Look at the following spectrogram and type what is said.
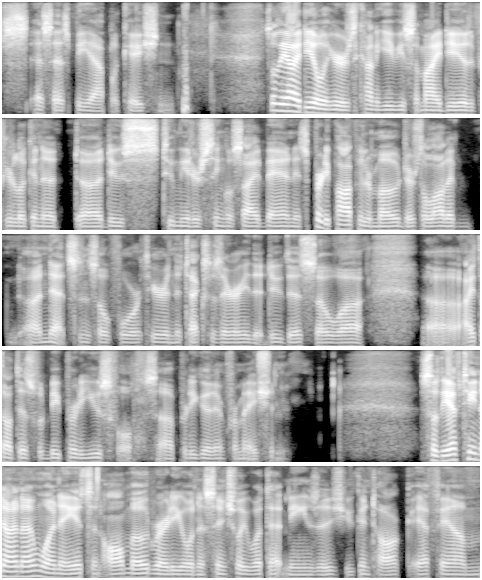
SSB application. So the ideal here is to kind of give you some ideas if you're looking at uh, do two meter single sideband. It's a pretty popular mode. There's a lot of uh, nets and so forth here in the Texas area that do this. So uh, uh I thought this would be pretty useful. So, pretty good information. So the FT991A, it's an all-mode radio, and essentially what that means is you can talk FM,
